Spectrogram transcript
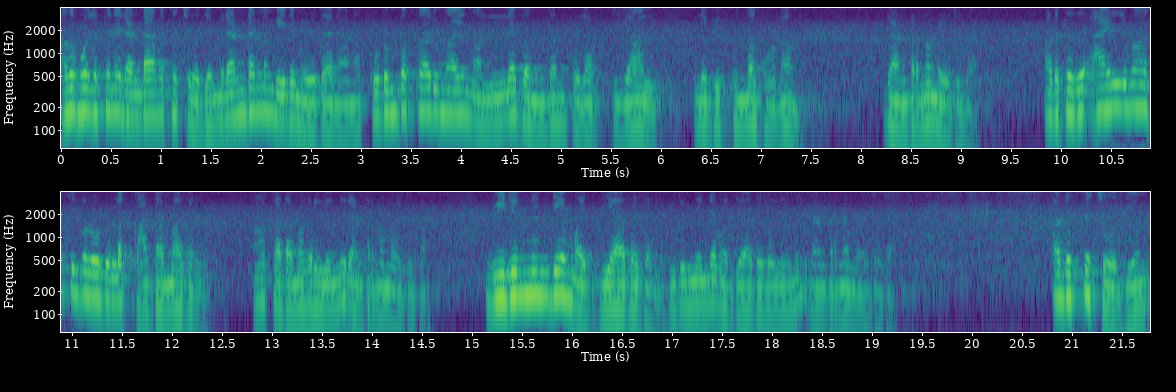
അതുപോലെ തന്നെ രണ്ടാമത്തെ ചോദ്യം രണ്ടെണ്ണം വീതം എഴുതാനാണ്. കുടുംബക്കാരുമായി നല്ല ബന്ധം പുലർത്തിയാൽ ലഭിക്കുന്ന ഗുണം. രണ്ടെണ്ണം എഴുതുക. അടുത്തത് അയൽവാസികളോടുള്ള കടമകൾ. ആ കടമകളിൽ നിന്ന് രണ്ടെണ്ണം എഴുതുക. വിരുന്നിന്റെ മര്യാദകൾ. വിരുന്നിന്റെ മര്യാദകളിൽ നിന്ന് രണ്ടെണ്ണം എഴുതുക. അടുത്ത ചോദ്യം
